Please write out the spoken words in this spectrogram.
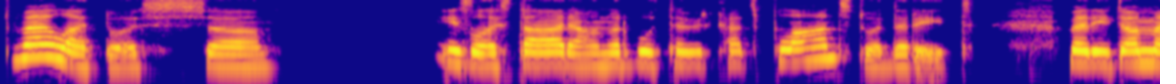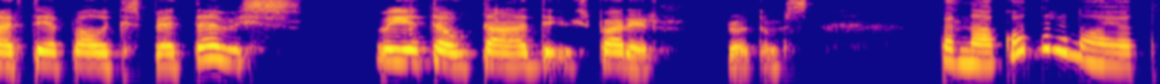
tu vēlētos uh, izlaist ārā, un varbūt tev ir kāds plāns to darīt. Vai arī tomēr tie paliks pie tevis, vai ja tev tādi vispār ir, protams. Par nākotni runājot?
